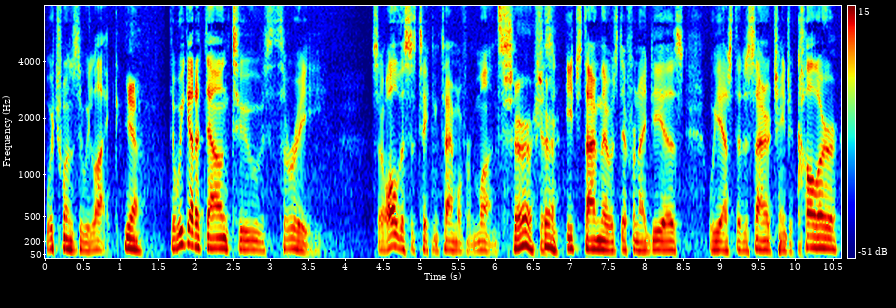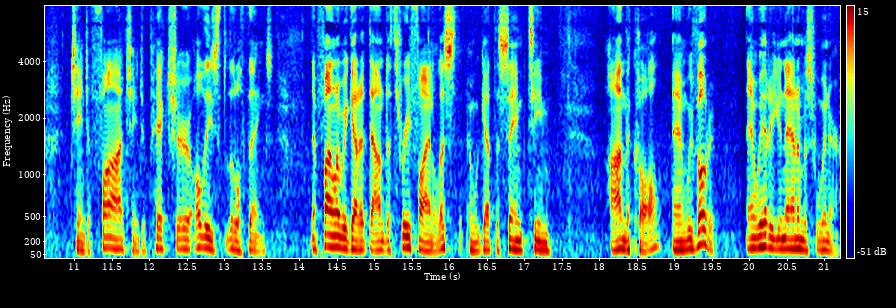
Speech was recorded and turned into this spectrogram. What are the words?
Which ones do we like? Yeah. Then we got it down to three. So all this is taking time over months. Sure, sure. Each time there was different ideas. We asked the designer to change a color, change a font, change a picture, all these little things. Then finally we got it down to three finalists, and we got the same team on the call, and we voted, and we had a unanimous winner.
